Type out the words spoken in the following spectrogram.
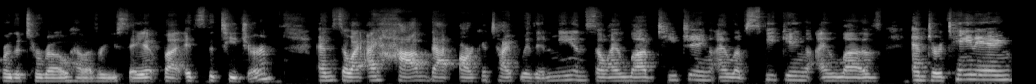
or the tarot, however you say it, but it's the teacher. And so I, I have that archetype within me. And so I love teaching, I love speaking, I love entertaining.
